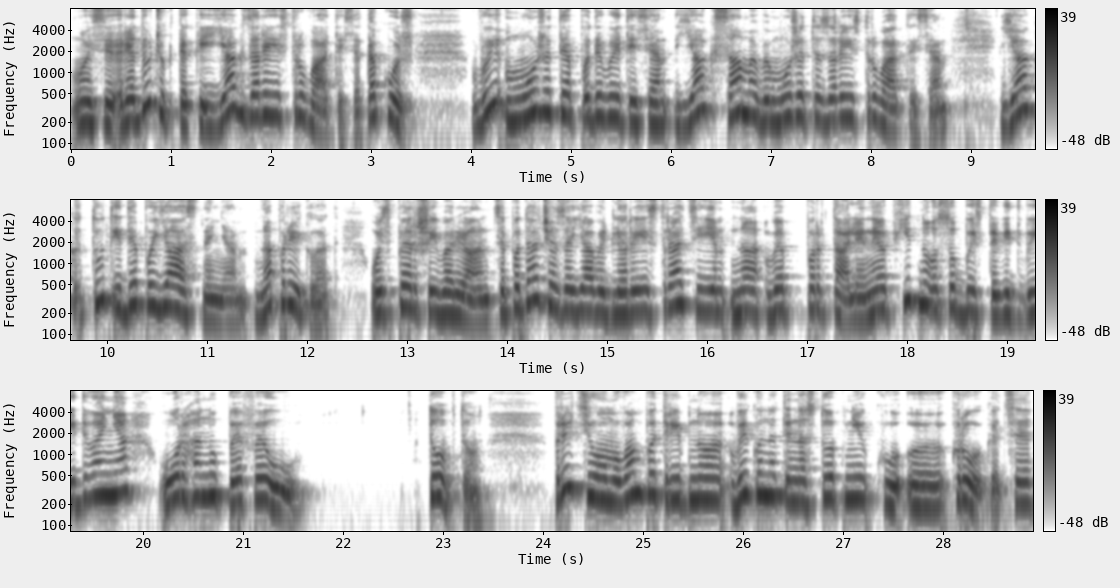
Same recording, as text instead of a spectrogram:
ось рядочок такий, як зареєструватися. Також ви можете подивитися, як саме ви можете зареєструватися. Як тут іде пояснення. Наприклад, ось перший варіант це подача заяви для реєстрації на веб-порталі. Необхідно особисте відвідування органу ПФУ. Тобто, при цьому вам потрібно виконати наступні е, кроки. Це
